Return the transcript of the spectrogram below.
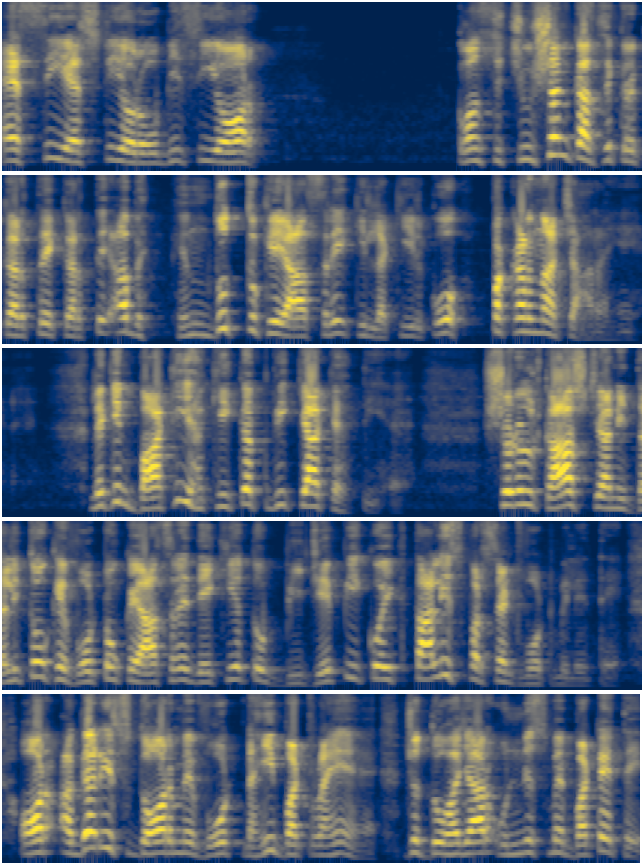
एस सी और ओबीसी और कॉन्स्टिट्यूशन का ज़िक्र करते करते अब हिंदुत्व के आश्रय की लकीर को पकड़ना चाह रहे हैं। लेकिन बाकी हकीकत भी क्या कहती है? शेड्यूल कास्ट यानी दलितों के वोटों के आश्रय देखिए तो बीजेपी को 41 परसेंट वोट मिले थे। और अगर इस दौर में वोट नहीं बट रहे हैं, जो 2019 में बटे थे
